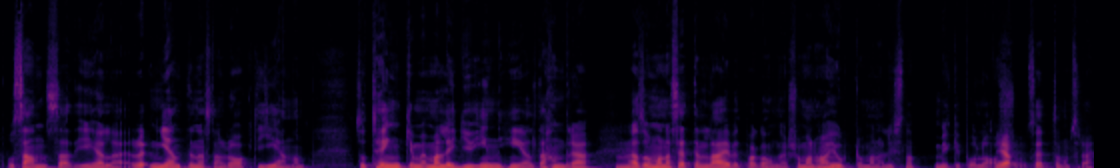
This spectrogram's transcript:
och sansad i hela, egentligen nästan rakt igenom. Så tänker man, man lägger ju in helt andra, Mm. alltså om man har sett den live ett par gånger som man har Mm. gjort om man har lyssnat mycket på Lars Ja. och sett honom sådär.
